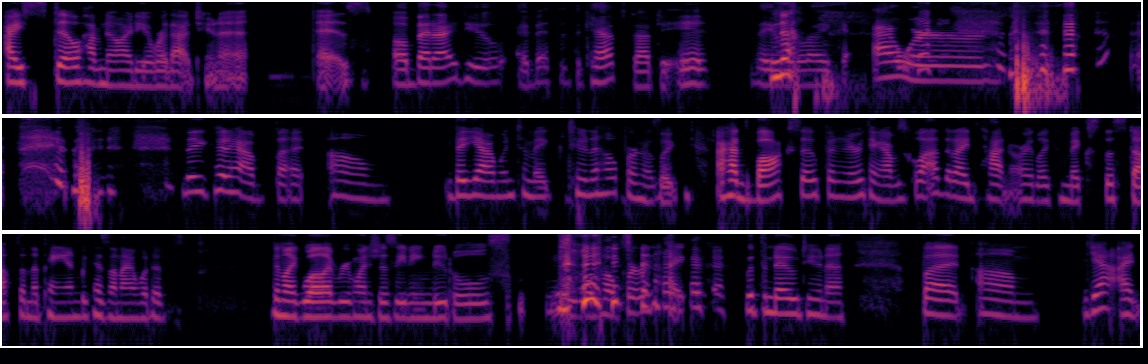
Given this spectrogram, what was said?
I still have no idea where that tuna is. I'll bet I do. I bet that the cats got to it. They were like ours. they could have, but um but yeah, I went to make tuna helper and I was like I had the box open and everything. I was glad that I hadn't already like mixed the stuff in the pan because then I would have been like, well, everyone's just eating noodles Noodle. Tonight. with no tuna. But um yeah, I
